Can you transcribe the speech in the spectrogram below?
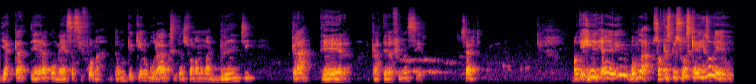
E a cratera começa a se formar. Então, um pequeno buraco se transforma numa grande cratera, cratera financeira. Certo? Ok, e, é, e, vamos lá. Só que as pessoas querem resolver.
